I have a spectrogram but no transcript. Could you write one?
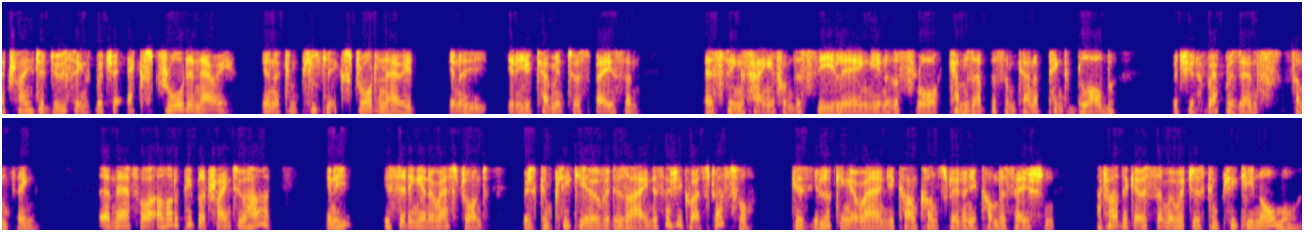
are trying to do things which are extraordinary, you know, completely extraordinary. You know, you, you know, you come into a space and there's things hanging from the ceiling, you know, the floor comes up as some kind of pink blob, which you know, represents something. And therefore, a lot of people are trying too hard. You know, you're sitting in a restaurant which is completely over designed. It's actually quite stressful because you're looking around, you can't concentrate on your conversation. I'd rather go somewhere which is completely normal.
